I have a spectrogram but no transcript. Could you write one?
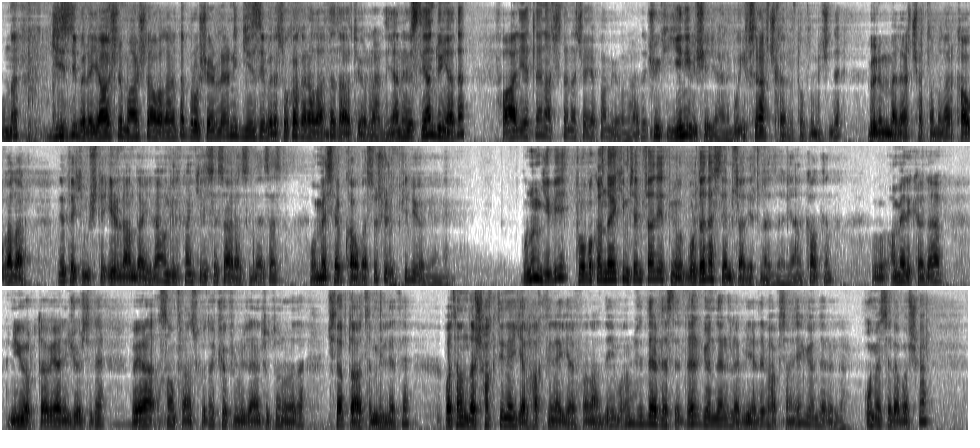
Bunlar gizli böyle yağışlı maaşlı havalarda broşürlerini gizli böyle sokak aralarında dağıtıyorlardı. Yani Hristiyan dünyada faaliyetlerini açıktan açığa yapamıyorlardı. Çünkü yeni bir şey yani. Bu iftirak çıkarır toplum içinde. Bölünmeler, çatlamalar, kavgalar. Nitekim işte İrlanda ile Anglikan Kilisesi arasında esas o mezhep kavgası sürüp gidiyor yani. Bunun gibi propagandaya kimse müsaade etmiyor. Burada da size müsaade etmezler. Yani kalkın Amerika'da, New York'ta veya New Jersey'de veya San Francisco'da köprünün üzerine tutun orada kitap dağıtın millete. Vatandaş hak dine gel, hak dine gel falan deyin. Bakalım işte derdest eder, gönderirler bir yerde bir hapishaneye gönderirler. O mesele başka.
